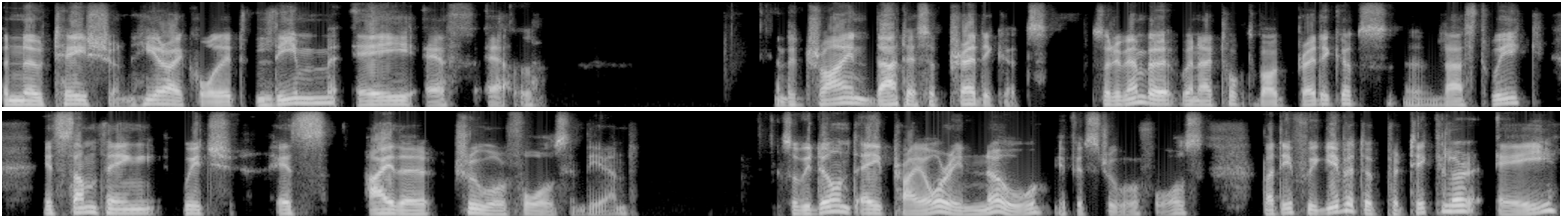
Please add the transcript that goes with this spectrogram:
a notation. Here I call it lim AFL. And I trying that as a predicate. So remember when I talked about predicates uh, last week, it's something which is either true or false in the end. So we don't a priori know if it's true or false, but if we give it a particular a,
